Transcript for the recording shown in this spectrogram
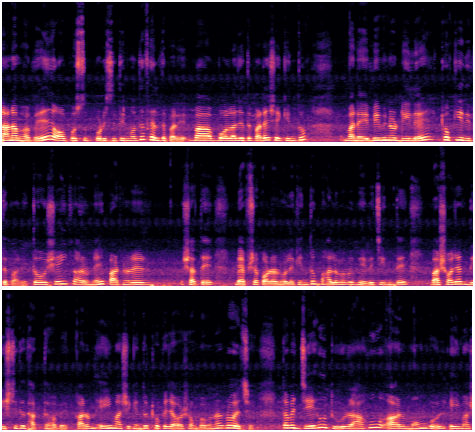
নানাভাবে অপ্রস্তুত পরিস্থিতির মধ্যে ফেলতে পারে বা বলা যেতে পারে সে কিন্তু মানে বিভিন্ন ডিলে ঠকিয়ে দিতে পারে। তো সেই কারণে পার্টনারের সাথে ব্যবসা করার হলে কিন্তু ভালোভাবে ভেবে চিনতে বা সজাগ দৃষ্টিতে থাকতে হবে। কারণ এই মাসে কিন্তু ঠকে যাওয়ার সম্ভাবনা রয়েছে। তবে যেহেতু রাহু আর মঙ্গল এই মাস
